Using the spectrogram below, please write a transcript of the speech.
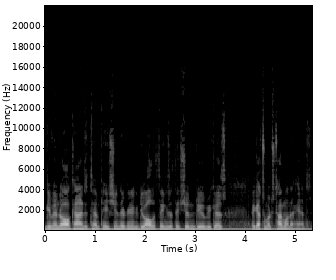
give in to all kinds of temptation. They're going to do all the things that they shouldn't do because they got so much time on their hands.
